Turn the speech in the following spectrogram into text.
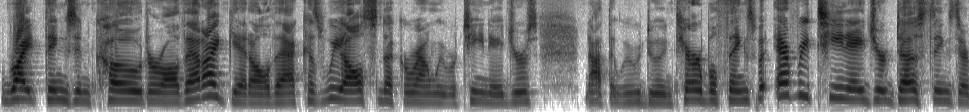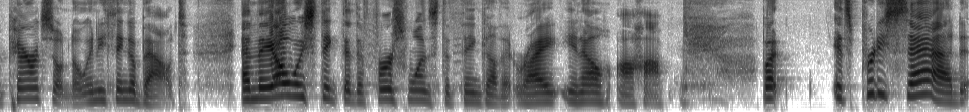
write things in code or all that. I get all that because we all snuck around. We were teenagers. Not that we were doing terrible things, but every teenager does things their parents don't know anything about. And they always think they're the first ones to think of it, right? You know, uh huh. But it's pretty sad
